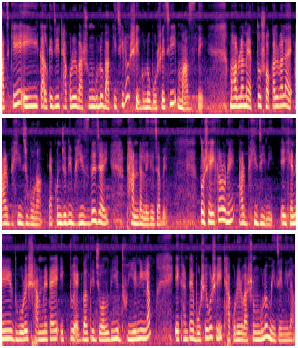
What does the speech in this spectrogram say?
আজকে এই কালকে যে ঠাকুরের বাসনগুলো বাকি ছিল, সেগুলো বসেছি মাজতে। ভাবলাম, এত সকালবেলায় আর ভিজবো না। এখন যদি ভিজতে যাই, ঠান্ডা লেগে যাবে। তো সেই কারণে আর ভিজিনি। এইখানে দুয়ারের সামনেটায় একটু এক বালতি জল দিয়ে ধুয়ে নিলাম। এখানটায় বসে বসেই ঠাকুরের বাসনগুলো মেজে নিলাম।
